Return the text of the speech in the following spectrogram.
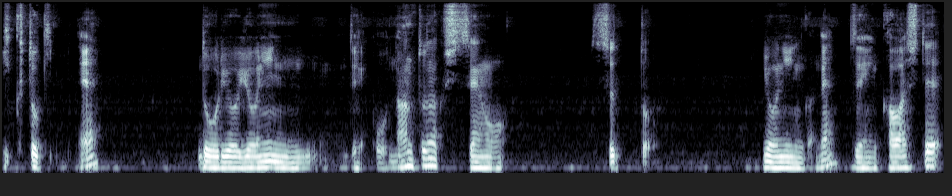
行くときにね、同僚4人で、こう、なんとなく視線をスッと4人がね、全員交わして、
